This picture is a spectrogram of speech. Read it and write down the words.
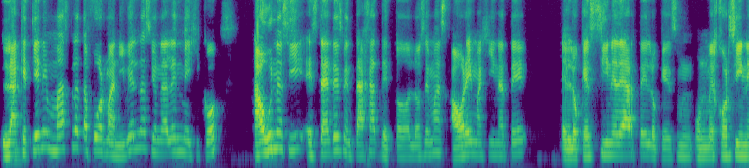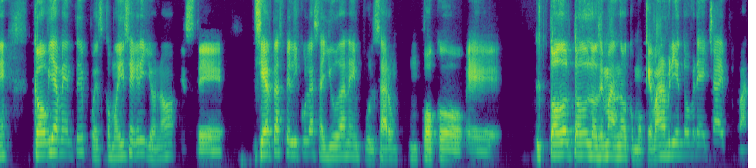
la que tiene más plataforma a nivel nacional en México, aún así está en desventaja de todos los demás. Ahora imagínate en lo que es cine de arte, lo que es un, mejor cine, que obviamente, pues como dice Grillo, ¿no? Este, ciertas películas ayudan a impulsar un, poco eh, todo, todos los demás, ¿no? Como que van abriendo brecha y van,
